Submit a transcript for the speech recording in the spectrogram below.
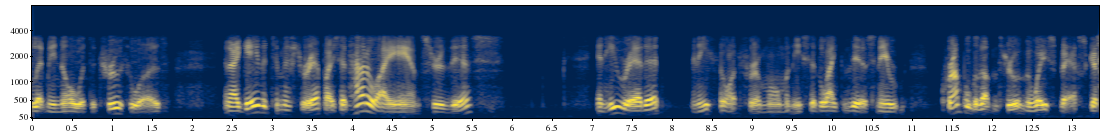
let me know what the truth was. And I gave it to Mr. Epp. I said, How do I answer this? And he read it, and he thought for a moment. He said, like this, and he crumpled it up and threw it in the wastebasket.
